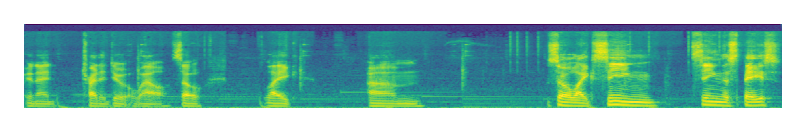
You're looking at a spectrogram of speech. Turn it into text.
and I try to do it well. So, like, um, so like seeing seeing the space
